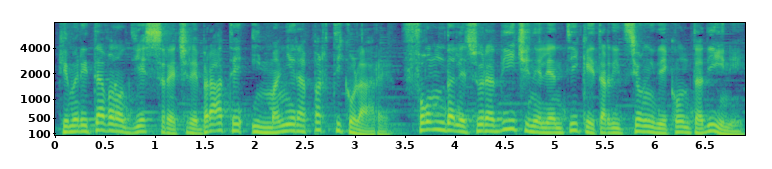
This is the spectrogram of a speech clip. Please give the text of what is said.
che meritavano di essere celebrate in maniera particolare. Fonda le sue radici nelle antiche tradizioni dei contadini,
